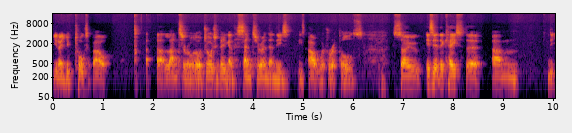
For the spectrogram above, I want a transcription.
you know you've talked about Atlanta or, or Georgia being at the center and then these these outward ripples. So is it the case that um, the,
